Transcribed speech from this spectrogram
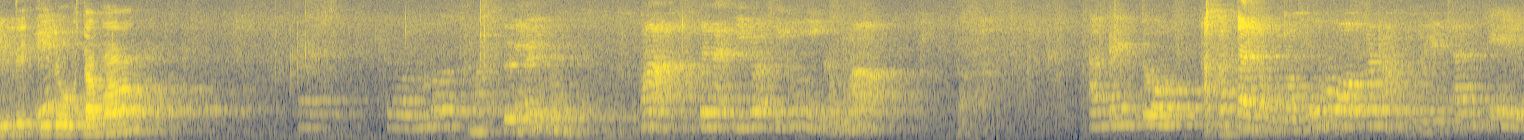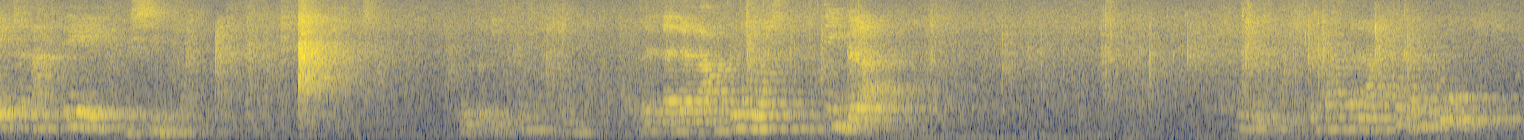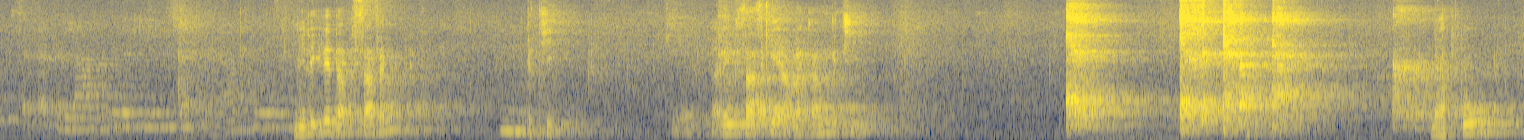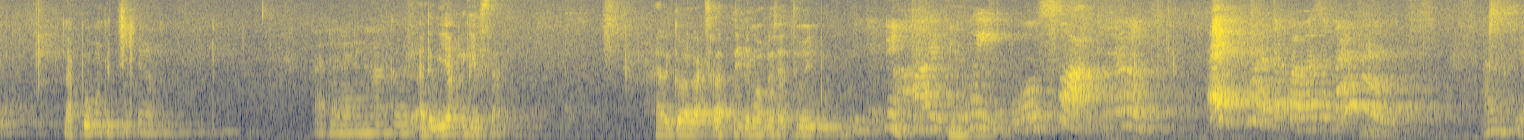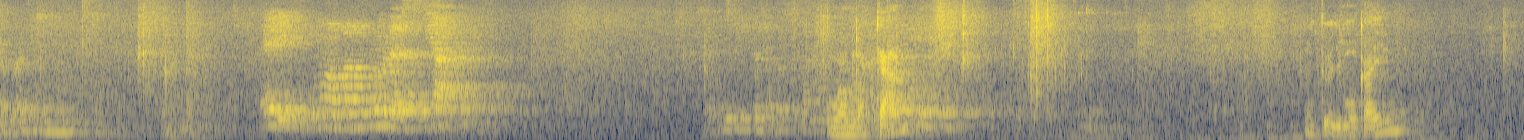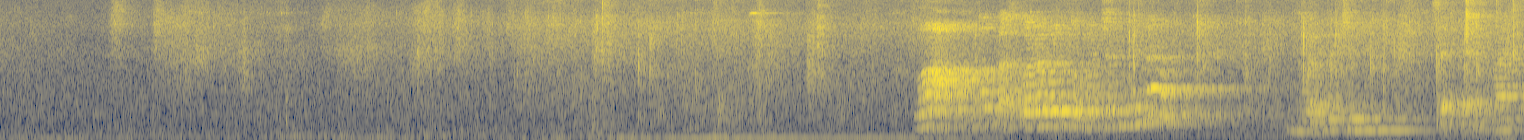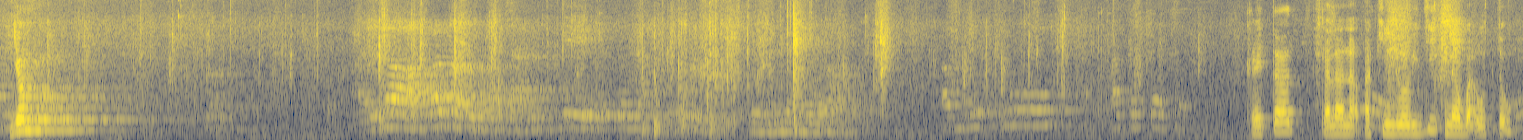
Bilik tidur utama. Bilik dia tak besar sangat. Kecil. Kecil. Tak ni besar sikit lah. Belakang tu kecil. Dapur. Dapur pun kecil lah. Ada yang harga dia. Ada uyap lagi besar. Harga lah RM151,000. Ni. Ruang belakang. Untuk jemur kain. Mak, kau kat sekolah bentuk macam ni lah. Buat macam ni. Saya tak ada pasti. Jom. Alah, apa nak rumah cantik. Habis tu, apa tu? Kereta kalau nak parking dua biji kena buat auto.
